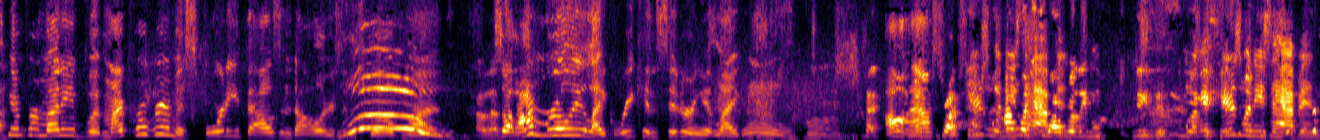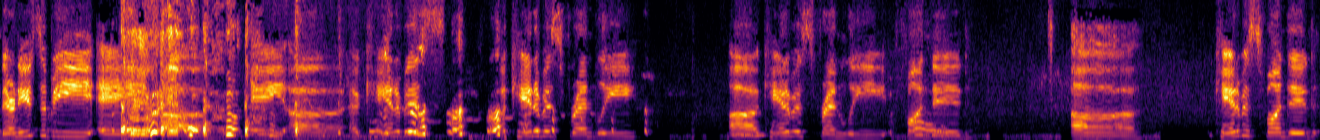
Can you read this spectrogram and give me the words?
asking for money, but my program is forty thousand dollars in twelve months. Oh, that's So I'm really like reconsidering it. Like, mm, Hmm. I'll ask for Here's something. what How needs to much do I happen. really need this money? Here's what needs to happen. There needs to be a uh, a uh, a cannabis a cannabis friendly uh cannabis friendly funded uh cannabis funded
